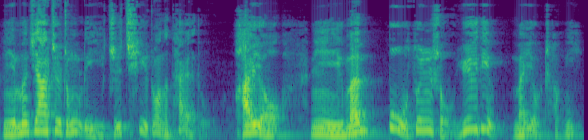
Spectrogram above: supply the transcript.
你们家这种理直气壮的态度，还有你们不遵守约定，没有诚意。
